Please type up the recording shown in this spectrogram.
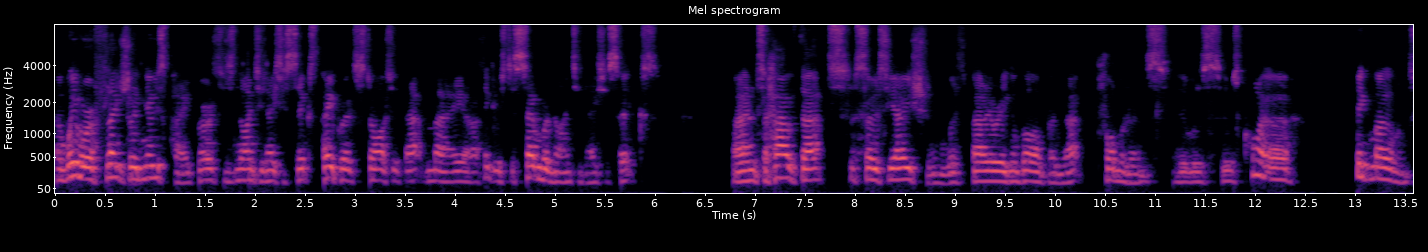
And we were a fledgling newspaper. This was 1986. The paper had started that May, and I think it was December 1986. And to have that association with Ballyregan Bob and that prominence, it was it was quite a big moment.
